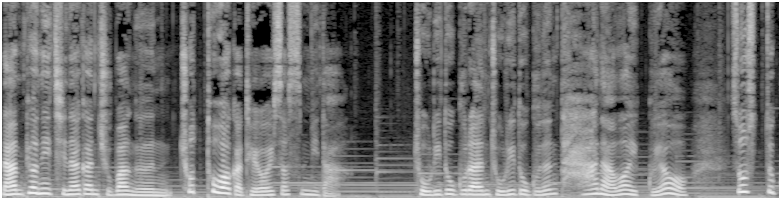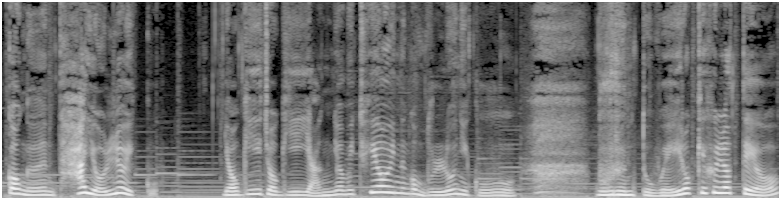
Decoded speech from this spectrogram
남편이 지나간 주방은 초토화가 되어 있었습니다. 조리도구란 조리도구는 다 나와 있고요. 소스 뚜껑은 다 열려 있고, 여기저기 양념이 튀어 있는 건 물론이고, 물은 또 왜 이렇게 흘렸대요?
